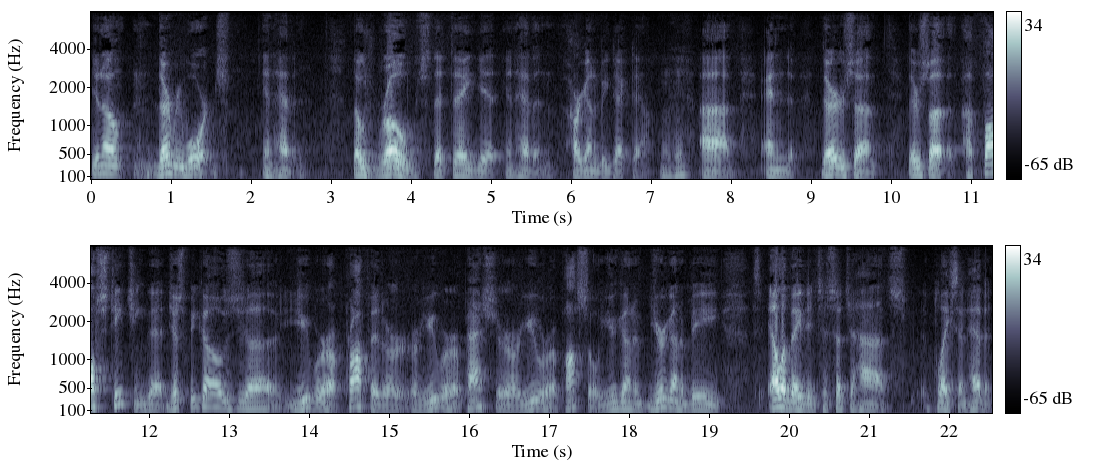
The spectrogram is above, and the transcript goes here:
You know, their rewards in heaven, those robes that they get in heaven, are going to be decked out. Mm-hmm. Uh, and there's a, there's a, a, false teaching that just because uh, you were a prophet or, or you were a pastor or you were apostle, you're going to you're going to be elevated to such a high place in heaven.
